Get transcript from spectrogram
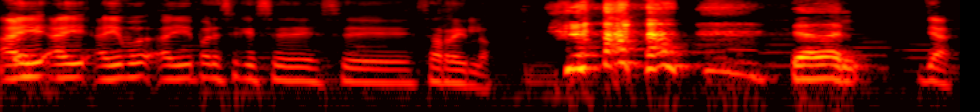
ahí, ahí, ahí, parece que se, se, arregló. ya, dale. Ya.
